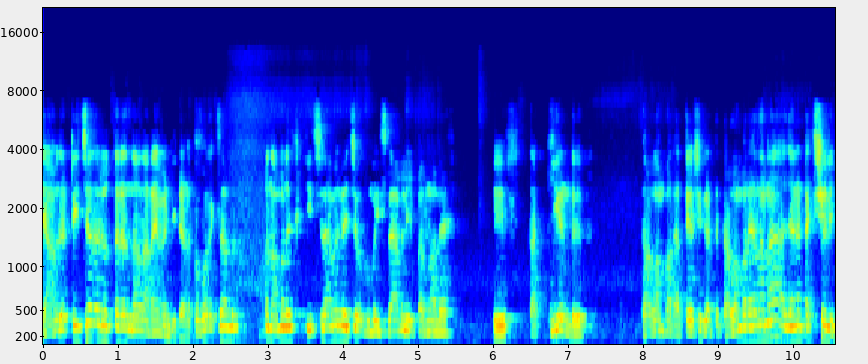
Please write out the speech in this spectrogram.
ജാമ്യ ടീച്ചർ ഒരു ഉത്തരം എന്താണെന്ന് അറിയാൻ വേണ്ടിയിട്ടാണ്. ഇപ്പൊ ഫോർ എക്സാമ്പിൾ ഇപ്പൊ നമ്മൾ ഇസ്ലാമിൽ വെച്ച് നോക്കുമ്പോ ഇസ്ലാമിൽ ഈ പറഞ്ഞ പോലെ ഈ തക്കിയുണ്ട് കള്ളം പറയാം അത്യാവശ്യം കേട്ട് കള്ളം പറയാന്ന് പറഞ്ഞാൽ ഞാൻ ടെക്ച്വലി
